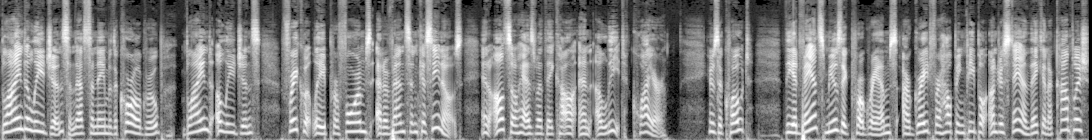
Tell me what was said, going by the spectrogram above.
Blind Allegiance, and that's the name of the choral group, Blind Allegiance frequently performs at events and casinos and also has what they call an elite choir. Here's a quote the advanced music programs are great for helping people understand they can accomplish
